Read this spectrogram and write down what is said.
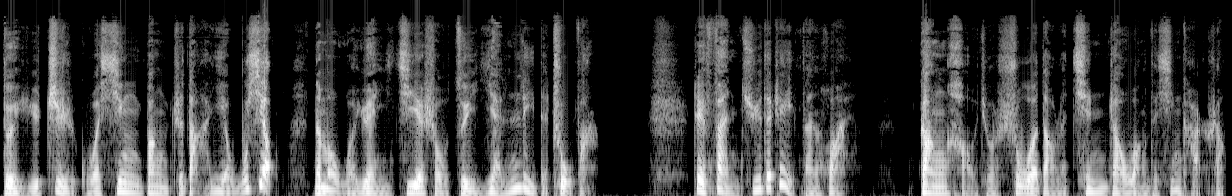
对于治国兴邦之大业无效，那么我愿意接受最严厉的处罚。这范雎的这番话呀，刚好就说到了秦昭王的心坎上。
